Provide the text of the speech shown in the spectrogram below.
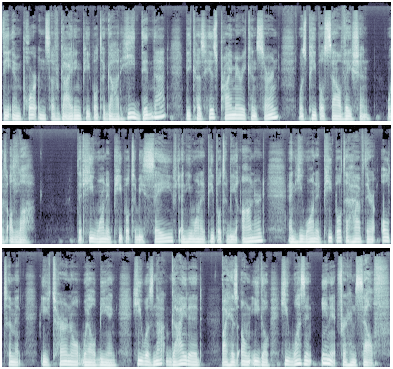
the importance of guiding people to God. He did that because his primary concern was people's salvation with Allah that he wanted people to be saved and he wanted people to be honored and he wanted people to have their ultimate eternal well-being. He was not guided by his own ego. He wasn't in it for himself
